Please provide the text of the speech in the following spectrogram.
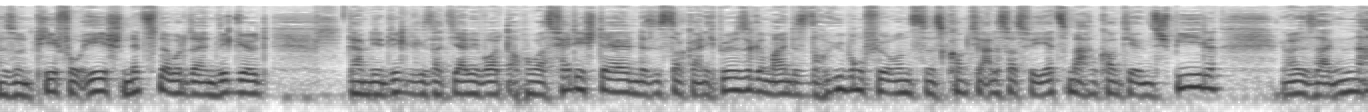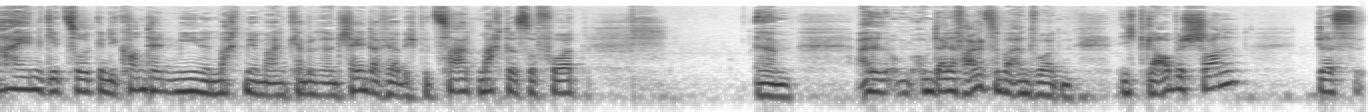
Also ein PvE-Schnetzler wurde da entwickelt. Da haben die Entwickler gesagt, ja, wir wollten auch mal was fertigstellen, das ist doch gar nicht böse gemeint, das ist doch Übung für uns, das kommt hier alles, was wir jetzt machen, kommt hier ins Spiel. Die Leute sagen, nein, geht zurück in die Content-Minen, macht mir mal ein Camelot Unchained, dafür habe ich bezahlt, macht das sofort. Ähm, also um, um deine Frage zu beantworten, ich glaube schon, dass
